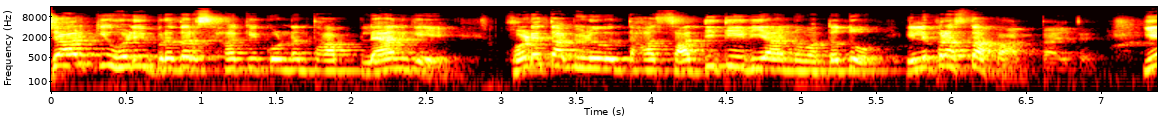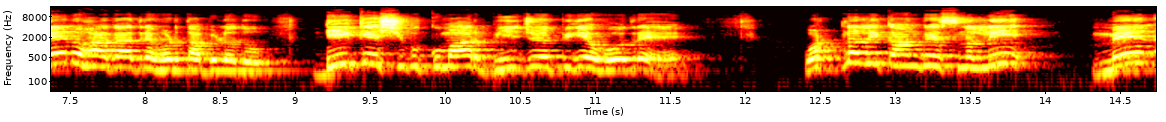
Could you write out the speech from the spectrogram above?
ಜಾರಕಿಹೊಳಿ ಬ್ರದರ್ಸ್ ಹಾಕಿಕೊಂಡಂತಹ ಪ್ಲಾನ್ಗೆ ಹೊಡೆತ ಬೀಳುವಂತಹ ಸಾಧ್ಯತೆ ಇದೆಯಾ ಅನ್ನುವಂಥದ್ದು ಇಲ್ಲಿ ಪ್ರಸ್ತಾಪ ಆಗ್ತಾ ಇದೆ. ಏನು ಹಾಗಾದ್ರೆ ಹೊಡೆತ ಬೀಳೋದು? ಡಿ ಕೆ ಶಿವಕುಮಾರ್ ಬಿಜೆಪಿಗೆ ಹೋದ್ರೆ ಒಟ್ನಲ್ಲಿ ಕಾಂಗ್ರೆಸ್ನಲ್ಲಿ ಮೇನ್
